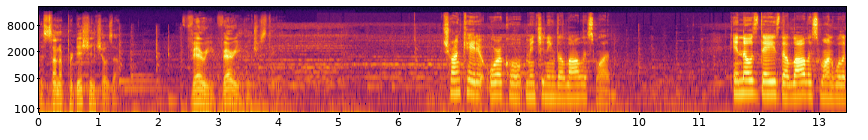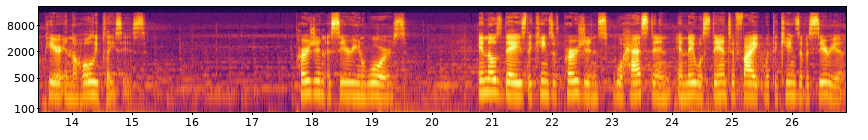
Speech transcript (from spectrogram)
the son of perdition shows up. Very, very interesting. Truncated oracle mentioning the lawless one. In those days, the lawless one will appear in the holy places. Persian Assyrian Wars. In those days, the kings of Persians will hasten, and they will stand to fight with the kings of Assyria.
